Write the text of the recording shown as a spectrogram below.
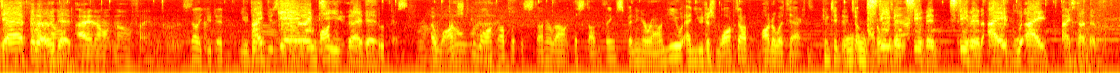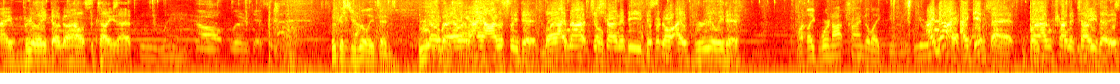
definitely did. I don't know if I noticed. No, you did. You did. I use the ability. guarantee you that I did. Lukas, I watched you walk up with the stun around the stun thing spinning around you, and you just walked up, auto attacked, continued to auto Steven, attack. Steven, Steven, I, I, I stunned him. I really don't know how else to tell you that. No, Lukas. Lukas, you really did. No, but I, like, I honestly did. Like, I'm not just No, trying to be honestly- difficult. I really did. Like we're not trying to like be mean to you. I know, I, I get that, but I'm trying to tell you that it,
